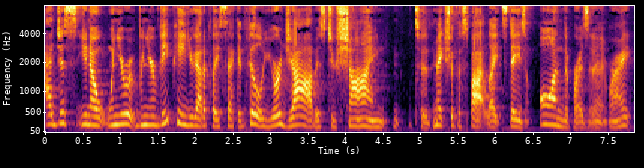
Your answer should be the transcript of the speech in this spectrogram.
I just, you know, when you're when you're VP, you got to play second fiddle. Your job is to shine to make sure the spotlight stays on the president, right?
